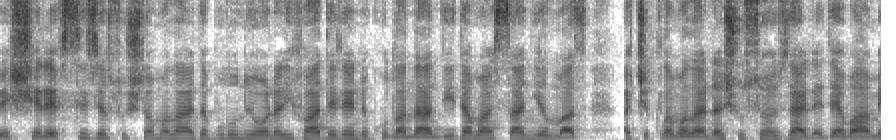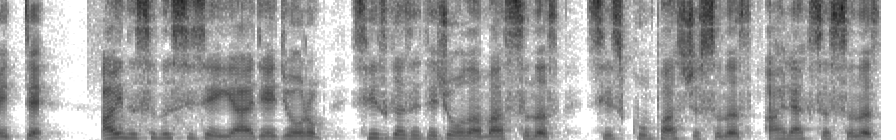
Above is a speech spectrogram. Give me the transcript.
ve şerefsizce suçlamalarda bulunuyorlar ifadelerini kullanan Didem Arslan Yılmaz açıklamalarına şu sözlerle devam etti. Aynısını size iade ediyorum. Siz gazeteci olamazsınız. Siz kumpasçısınız, ahlaksızsınız,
